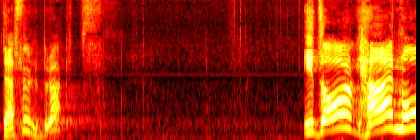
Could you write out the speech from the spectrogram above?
Det er fullbrakt. I dag, her nå,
